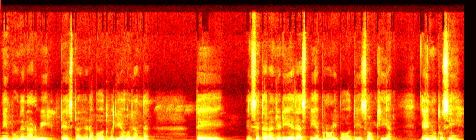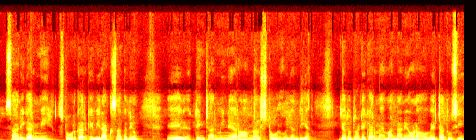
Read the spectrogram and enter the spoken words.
ਨਿੰਬੂ ਦੇ ਨਾਲ ਵੀ ਟੇਸਟ ਆ ਜਿਹੜਾ ਬਹੁਤ ਵਧੀਆ ਹੋ ਜਾਂਦਾ ਹੈ। ਤੇ ਇਸੇ ਤਰ੍ਹਾਂ ਜਿਹੜੀ ਇਹ ਰੈਸਪੀ ਹੈ ਬਣਾਉਣੀ ਬਹੁਤ ਹੀ ਸੌਖੀ ਆ। ਇਹਨੂੰ ਤੁਸੀਂ ਸਾਰੀ ਗਰਮੀ ਸਟੋਰ ਕਰਕੇ ਵੀ ਰੱਖ ਸਕਦੇ ਹੋ। ਇਹ 3-4 ਮਹੀਨੇ ਆਰਾਮ ਨਾਲ ਸਟੋਰ ਹੋ ਜਾਂਦੀ ਆ। ਜਦੋਂ ਤੁਹਾਡੇ ਘਰ ਮਹਿਮਾਨਾਂ ਨੇ ਆਉਣਾ ਹੋਵੇ ਤਾਂ ਤੁਸੀਂ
